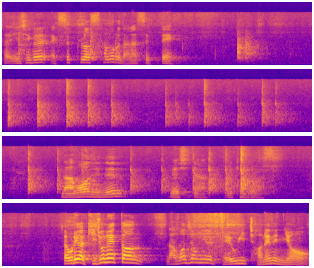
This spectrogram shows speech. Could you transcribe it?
자, 이 식을 x 플러스 3으로 나눴을 때 나머지는 몇이냐 이렇게 물어봤어요. 자, 우리가 기존에 했던 나머지 정리를 배우기 전에는요,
